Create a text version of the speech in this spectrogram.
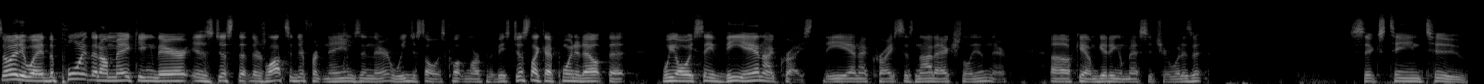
so anyway, the point that I'm making there is just that there's lots of different names in there. We just always call it the Mark of the Beast. Just like I pointed out that we always say the Antichrist. The Antichrist is not actually in there. Uh, okay, I'm getting a message here. What is it? 16.2.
